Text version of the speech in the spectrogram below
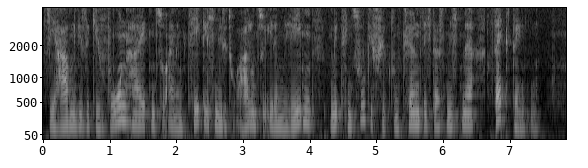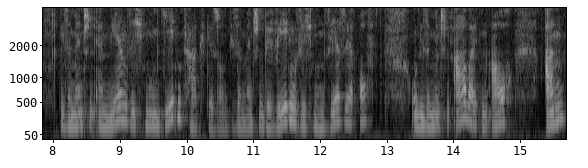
Sie haben diese Gewohnheiten zu einem täglichen Ritual und zu ihrem Leben mit hinzugefügt und können sich das nicht mehr wegdenken. Diese Menschen ernähren sich nun jeden Tag gesund. Diese Menschen bewegen sich nun sehr, sehr oft. Und diese Menschen arbeiten auch an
